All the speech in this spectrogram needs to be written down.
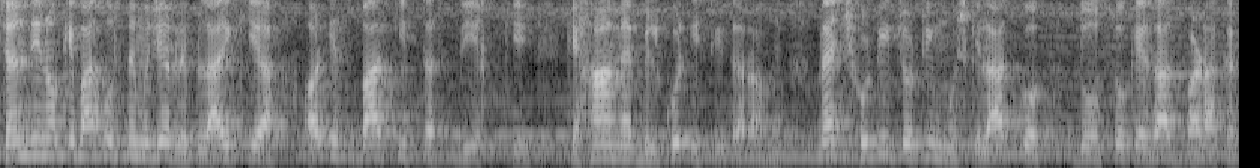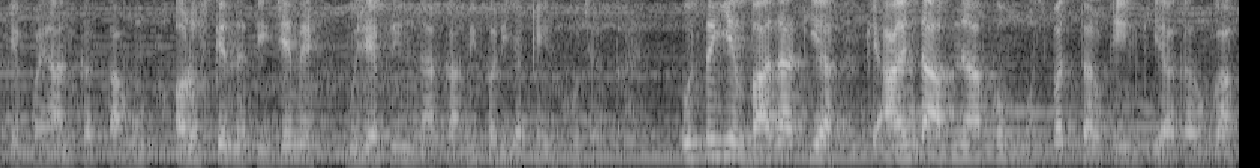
چند دنوں کے بعد اس نے مجھے رپلائی کیا اور اس بات کی تصدیق کی کہ ہاں میں بالکل اسی طرح ہوں۔ میں چھوٹی چھوٹی مشکلات کو دوستوں کے ساتھ بڑا کر کے بیان کرتا ہوں اور اس کے نتیجے میں مجھے اپنی ناکامی پر یقین ہو جاتا ہے۔ اس نے یہ وعدہ کیا کہ آئندہ اپنے آپ کو مثبت تلقین کیا کروں گا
